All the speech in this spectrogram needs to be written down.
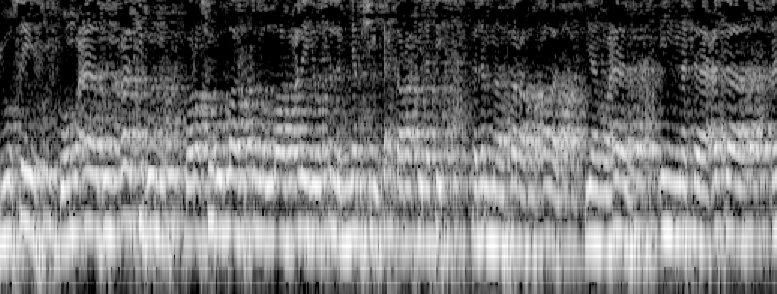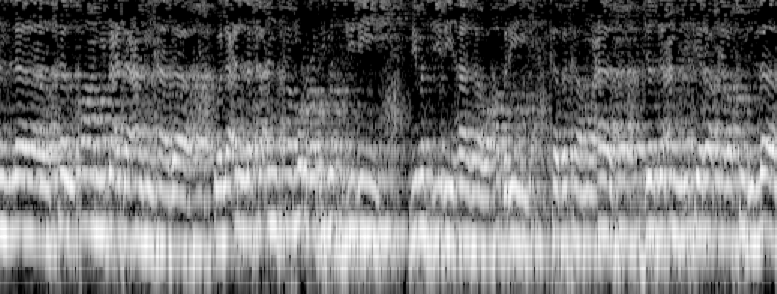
يوصيه ومعاذ راكب ورسول الله صلى الله عليه وسلم يمشي تحت راحلته فلما فرغ قال يا معاذ إنك عسى أن لا تلقاني بعد عام هذا ولعلك أن تمر بمسجدي. بمسجدي هذا وقبري فبكى معاذ جزعا لفراق رسول الله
